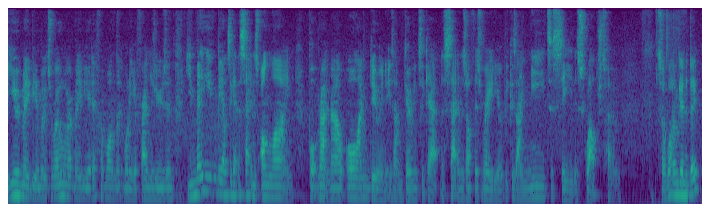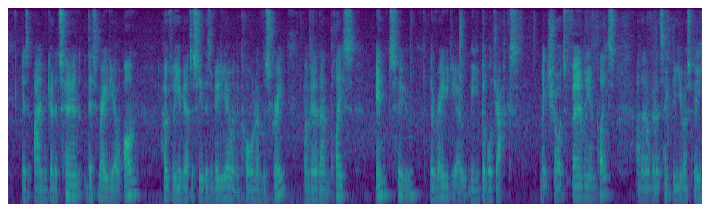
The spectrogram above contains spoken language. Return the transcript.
you it may be a Motorola or it may be a different one that one of your friends using. You may even be able to get the settings online, but right now all I'm doing is I'm going to get the settings off this radio because I need to see the squelch tone. So what I'm going to do is I'm going to turn this radio on. Hopefully you'll be able to see this video in the corner of the screen. I'm going to then place into the radio the double jacks. Make sure it's firmly in place and then I'm going to take the USB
